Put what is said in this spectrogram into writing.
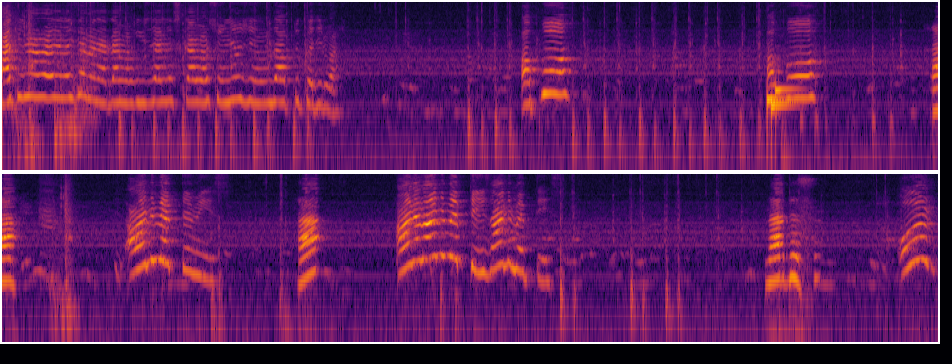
Herkese merhaba arkadaşlar ben Erdem Baba Güzel'le Skywars oynuyoruz yanımda Abdülkadir var. Apo. Apo. Ha? Aynı map'te miyiz? Ha? Aynen aynı map'teyiz aynı map'teyiz. Neredesin? Oğlum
